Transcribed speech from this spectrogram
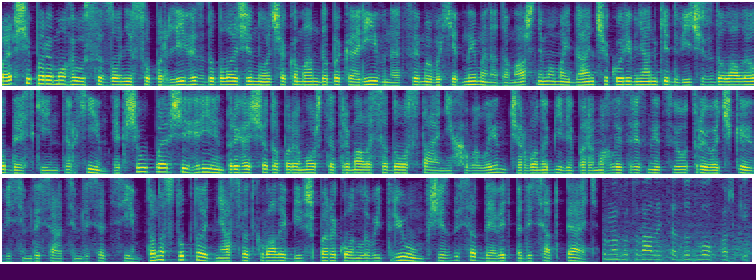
Перші перемоги у сезоні Суперліги здобула жіноча команда БК Рівне. Цими вихідними на домашньому майданчику рівнянки двічі здолали одеський інтерхім. Якщо у першій грі інтрига щодо переможця трималася до останніх хвилин, червонобілі перемогли з різницею у три очки 80-77, то наступного дня святкували більш переконливий тріумф 69-55. Ми готувалися до двох важких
